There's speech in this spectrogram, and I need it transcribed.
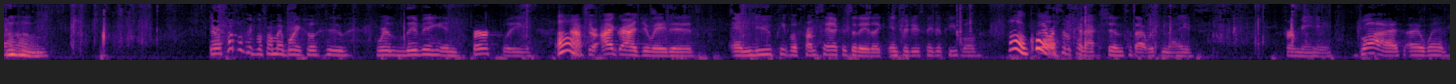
Um, There were a couple of people from my boarding school who were living in Berkeley Oh. after I graduated and knew people from Santa Cruz, so they like introduced me to people. Oh, cool. There were some connections, so that was nice for me. But I went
